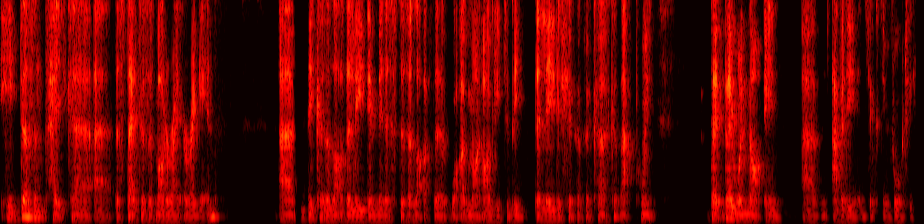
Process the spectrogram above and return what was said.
he doesn't take uh, uh, the status of moderator again um, because a lot of the leading ministers, a lot of the what I might argue to be the leadership of the Kirk at that point, they, they were not in um, Aberdeen in 1640.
